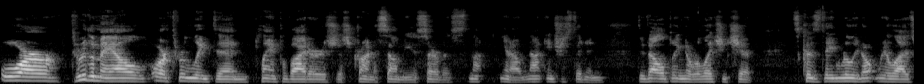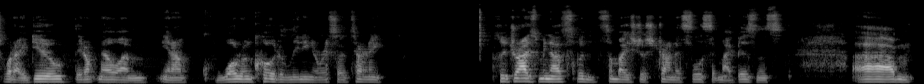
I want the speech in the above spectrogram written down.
or through the mail or through LinkedIn, plan providers just trying to sell me a service, not you know not interested in developing a relationship. It's because they really don't realize what I do. They don't know I'm you know quote unquote a leading ERISA attorney. So it drives me nuts when somebody's just trying to solicit my business. Um,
